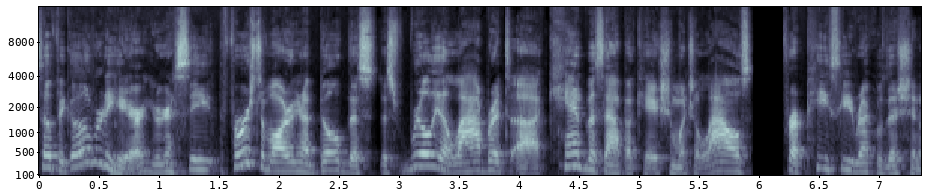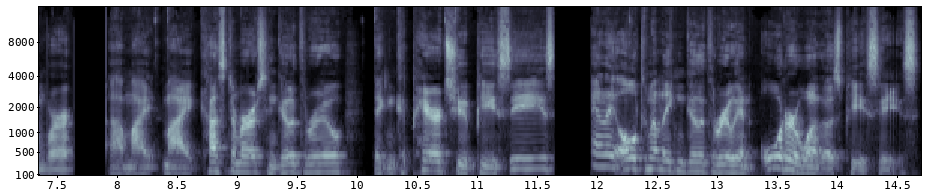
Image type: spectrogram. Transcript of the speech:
So if we go over to here, you're going to see, first of all, you're going to build this, this really elaborate uh, Canvas application, which allows for a PC requisition where uh, my, my customers can go through, they can compare two PCs, and they ultimately can go through and order one of those PCs.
